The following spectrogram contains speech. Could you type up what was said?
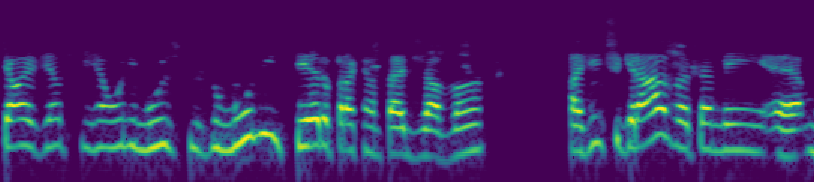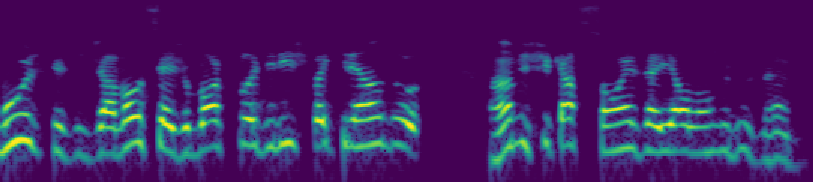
que é um evento que reúne músicos do mundo inteiro para cantar Djavan. A gente grava também é, músicas do Djavan, ou seja, o Bloco Flor de foi criando ramificações aí ao longo dos anos.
